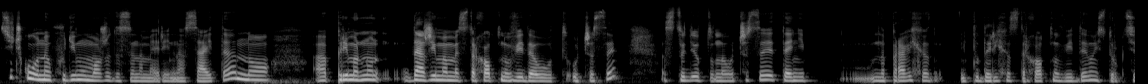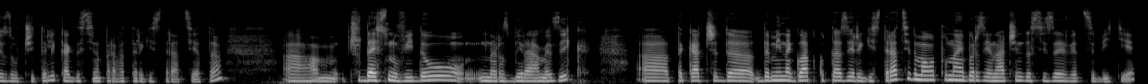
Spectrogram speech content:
Всичко необходимо може да се намери на сайта, но а, примерно, даже имаме страхотно видео от Уча се, студиото на Уча се. Те ни направиха и подариха страхотно видео, инструкция за учители, как да си направят регистрацията. а, чудесно видео на разбираем език. А, така че да, да мине гладко тази регистрация, да могат по най-бързия начин да си заявят събитие.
